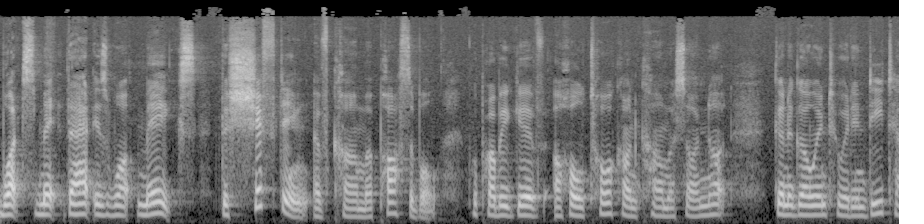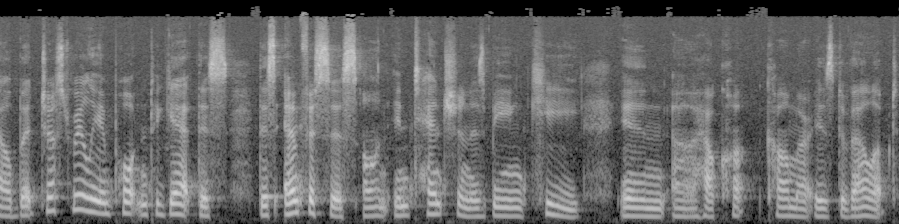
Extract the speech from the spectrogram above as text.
what's ma- that is what makes the shifting of karma possible. We'll probably give a whole talk on karma, so I'm not going to go into it in detail, but just really important to get this, this emphasis on intention as being key in uh, how karma is developed.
